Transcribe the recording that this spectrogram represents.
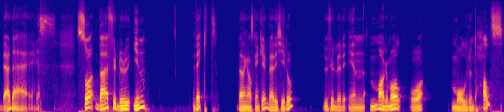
Det er deg. Yes. Så der fyller du inn vekt. Den er ganske enkel, det er i kilo. Du fyller inn magemål og mål rundt hals.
